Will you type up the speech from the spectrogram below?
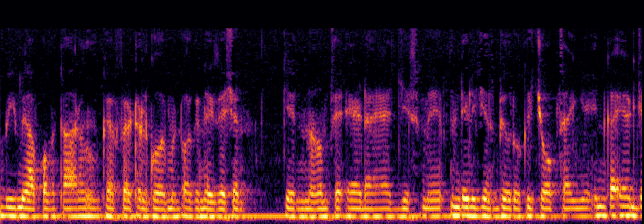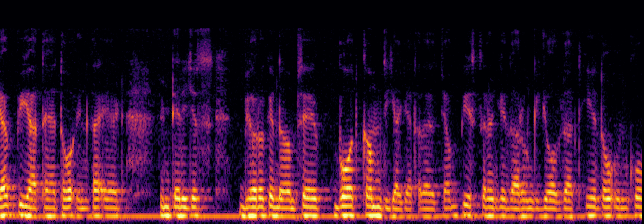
अभी मैं आपको बता रहा हूँ कि फेडरल गवर्नमेंट ऑर्गेनाइजेशन के नाम से ऐड आया है, जिसमें इंटेलिजेंस ब्यूरो की जॉब्स आई हैं इनका ऐड जब भी आता है तो इनका ऐड इंटेलिजेंस ब्यूरो के नाम से बहुत कम दिया जाता था। जब भी इस तरह के इदारों की जॉब्स आती हैं तो उनको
